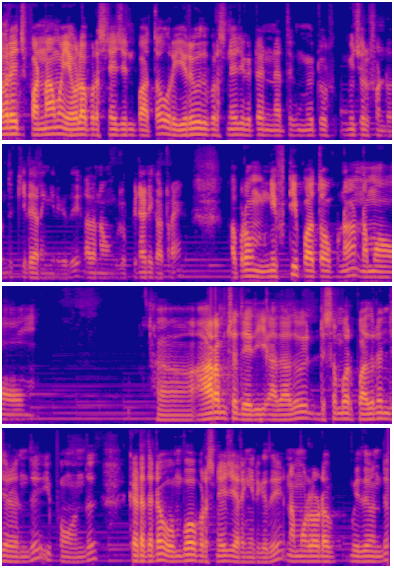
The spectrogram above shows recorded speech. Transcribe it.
ஆவரேஜ் பண்ணாமல் எவ்வளோ பர்சன்டேஜ்னு பார்த்தா ஒரு இருபது பர்சன்டேஜ் கிட்ட நேரத்துக்கு மியூச்சுவல் மியூச்சுவல் ஃபண்ட் வந்து கீழே இறங்கியிருக்குது. அதை நான் உங்களுக்கு பின்னாடி காட்டுறேன். அப்புறம் நிஃப்டி பார்த்தோம் அப்படின்னா நம்ம ஆரம்பித்த ஆரம்பிச்ச தேதி அதாவது டிசம்பர் பதினஞ்சுலேருந்து இப்போ வந்து கிட்டத்தட்ட ஒம்பது பர்சன்டேஜ் இறங்கியிருக்குது. நம்மளோட இது வந்து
